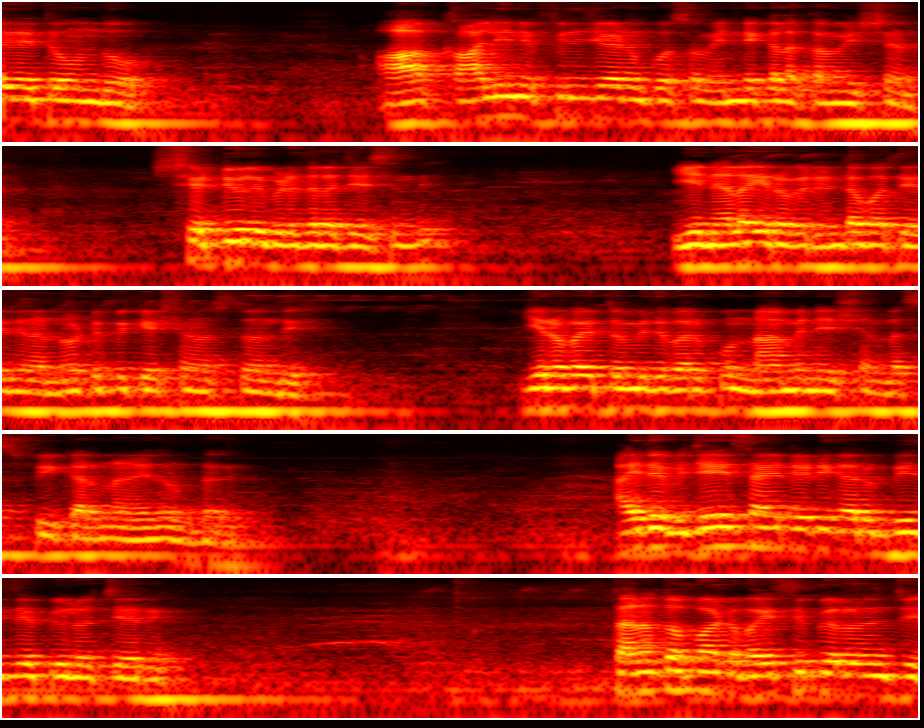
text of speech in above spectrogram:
ఏదైతే ఉందో ఆ ఖాళీని ఫిల్ చేయడం కోసం ఎన్నికల కమిషన్ షెడ్యూల్ విడుదల చేసింది. ఈ నెల ఇరవై రెండవ తేదీన నోటిఫికేషన్ వస్తుంది. ఇరవై తొమ్మిది వరకు నామినేషన్ల స్వీకరణ అనేది ఉంటుంది. అయితే విజయసాయి రెడ్డి గారు బీజేపీలో చేరి తనతో పాటు వైసీపీలో నుంచి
